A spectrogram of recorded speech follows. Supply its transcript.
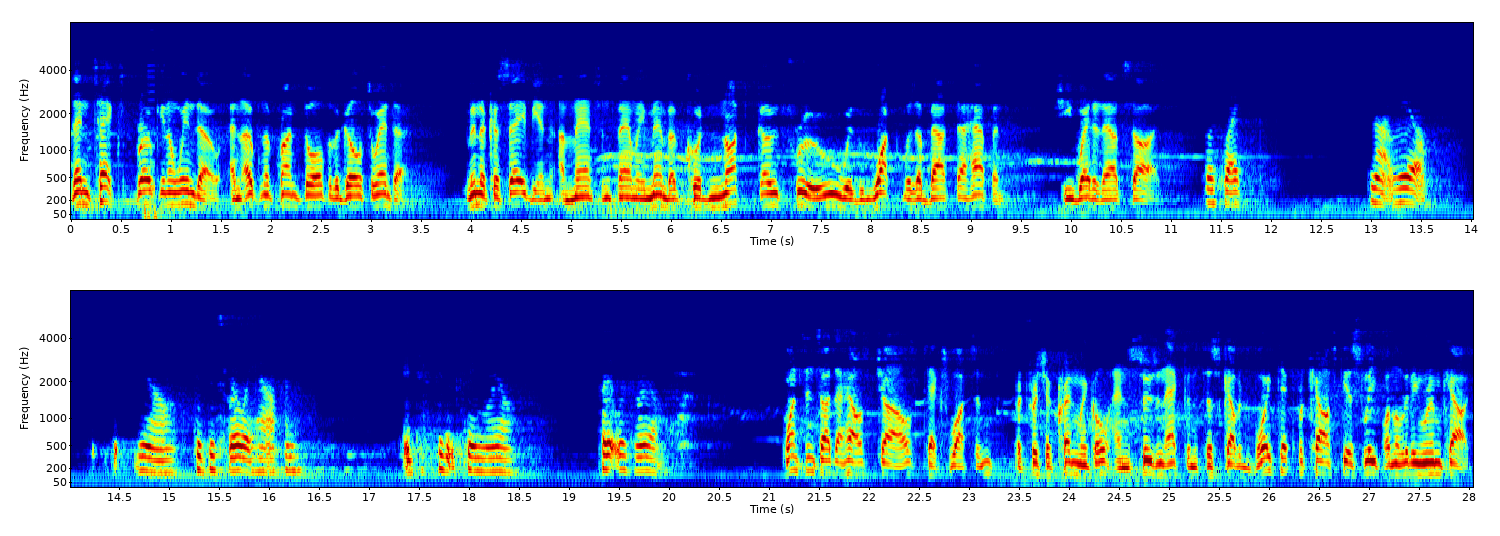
Then Tex broke in a window and opened the front door for the girls to enter. Linda Kasabian, a Manson family member, could not go through with what was about to happen. She waited outside. It was like, not real. You know, did this really happen? It just didn't seem real. But it was real. Once inside the house, Charles, Tex Watson, Patricia Krenwinkel, and Susan Atkins discovered Wojtek Frykowski asleep on the living room couch.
